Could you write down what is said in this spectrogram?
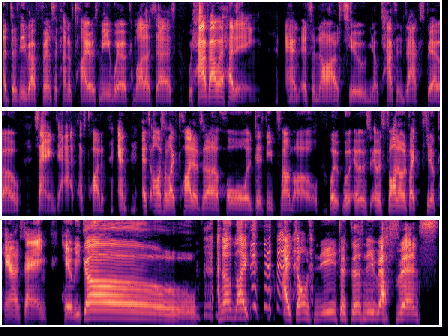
a Disney reference that kind of tires me, where Kamala says, "We have our heading," and it's a nod to you know Captain Jack Sparrow saying that as part of, and it's also like part of the whole Disney promo. Where, where it was it was followed by Peter Pan saying, "Here we go," and I'm like, I don't need the Disney reference.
